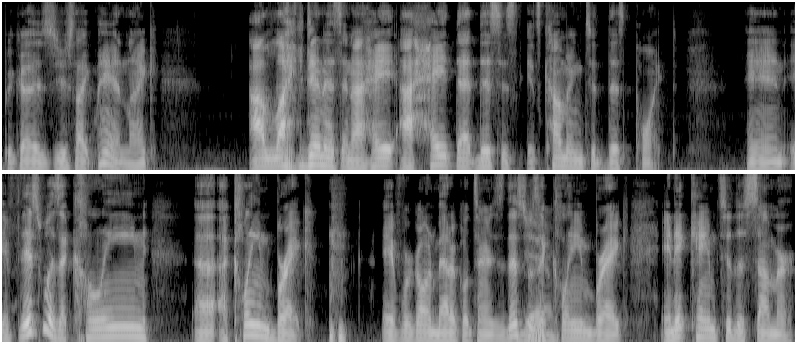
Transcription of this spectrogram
because you're just like man like I like Dennis and I hate I hate that this is it's coming to this point. And if this was a clean uh, a clean break, if we're going medical terms, if this was a clean break and it came to the summer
